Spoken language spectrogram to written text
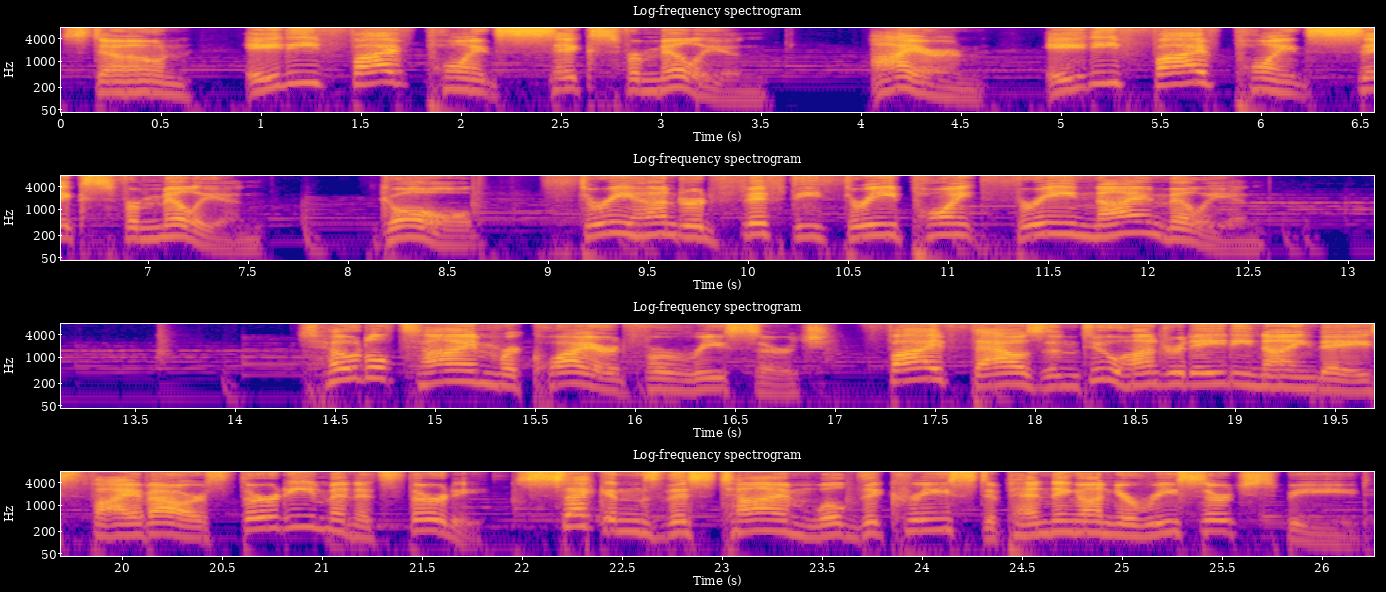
Stone, 85.6 for million. Iron, 85.6 for million. Gold, 353.39 million. Total time required for research, 5,289 days, 5 hours, 30 minutes, 30 seconds. This time will decrease depending on your research speed.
